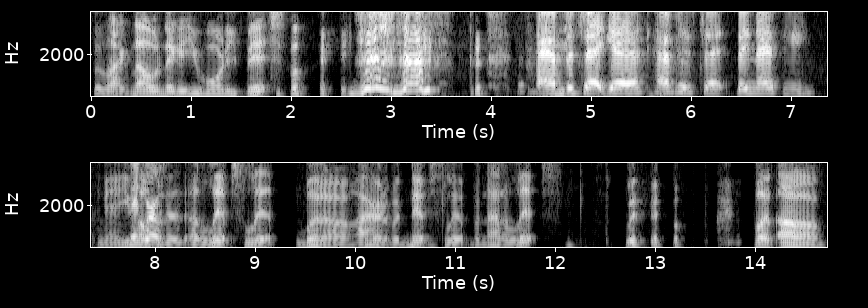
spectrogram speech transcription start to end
He was like, no, nigga, you horny bitch. half the chat, yeah. Half his chat, they nasty. Man, you They hoping a, a lip slip, but uh, I heard of a nip slip, but not a lips slip. but um,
